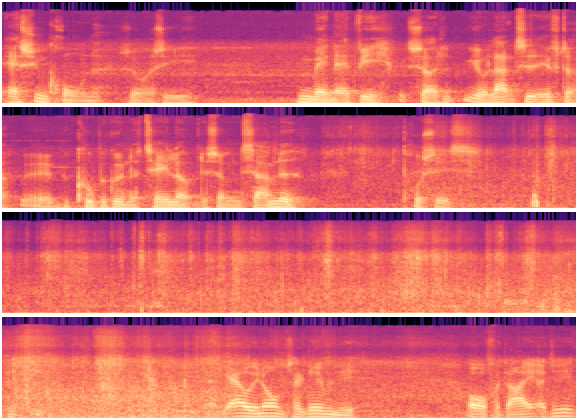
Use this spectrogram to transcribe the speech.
asynkrone, så at sige. Men at vi så jo lang tid efter øh, kunne begynde at tale om det som en samlet proces. jeg er jo enormt taknemmelig over for dig, og det,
